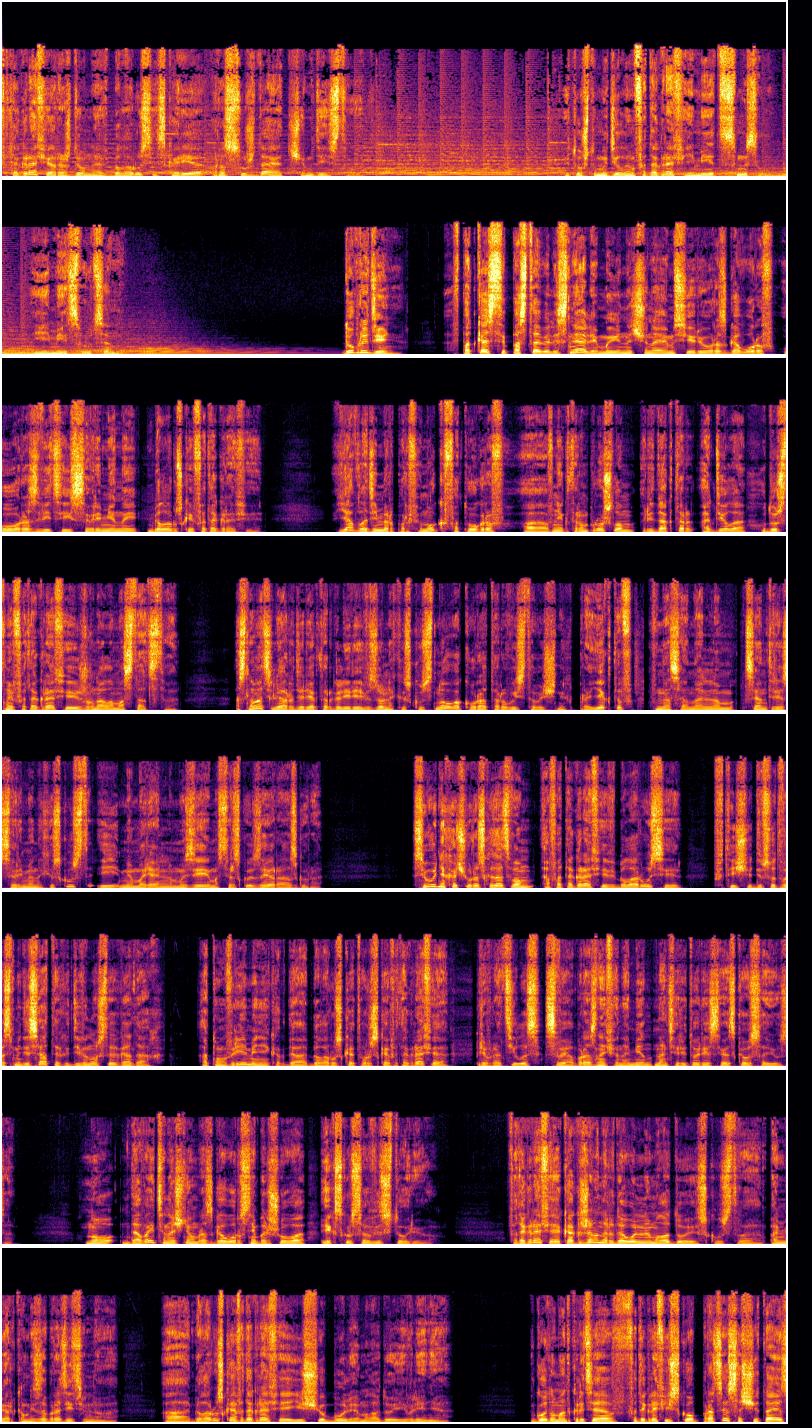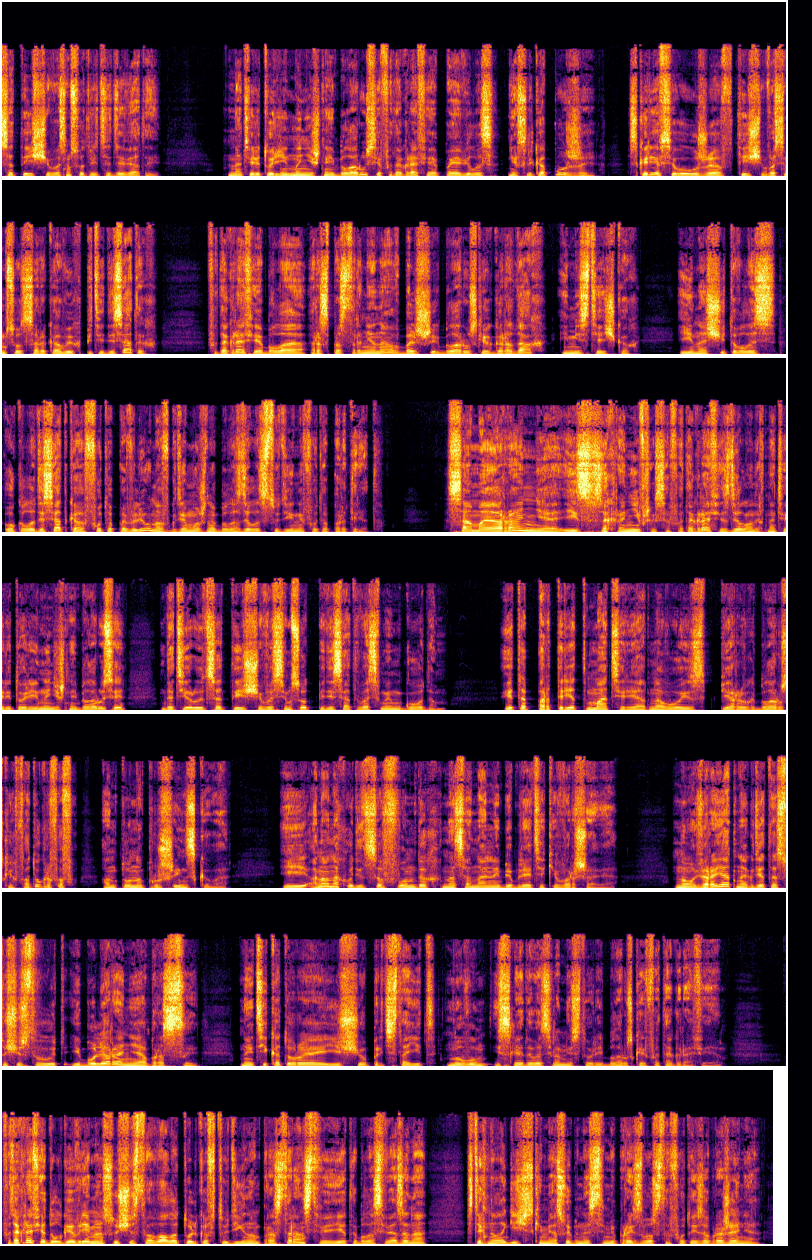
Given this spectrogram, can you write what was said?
Фотография, рожденная в Беларуси, скорее рассуждает, чем действует. И то, что мы делаем фотографии, имеет смысл и имеет свою цену. Добрый день! В подкасте «Поставили-сняли» мы начинаем серию разговоров о развитии современной белорусской фотографии. Я Владимир Парфенок, фотограф, а в некотором прошлом редактор отдела художественной фотографии журнала «Мастатство» основатель и арт-директор галереи визуальных искусств «Нова», куратор выставочных проектов в Национальном центре современных искусств и Мемориальном музее мастерской Заира Асгура. Сегодня хочу рассказать вам о фотографии в Беларуси в 1980-90-х годах, о том времени, когда белорусская творческая фотография превратилась в своеобразный феномен на территории Советского Союза. Но давайте начнем разговор с небольшого экскурса в историю. Фотография как жанр довольно молодое искусство по меркам изобразительного, а белорусская фотография еще более молодое явление. Годом открытия фотографического процесса считается 1839. На территории нынешней Беларуси фотография появилась несколько позже. Скорее всего, уже в 1840-50-х фотография была распространена в больших белорусских городах и местечках – и насчитывалось около десятка фотопавильонов, где можно было сделать студийный фотопортрет. Самая ранняя из сохранившихся фотографий, сделанных на территории нынешней Беларуси, датируется 1858 годом. Это портрет матери одного из первых белорусских фотографов Антона Прушинского, и она находится в фондах Национальной библиотеки в Варшаве. Но, вероятно, где-то существуют и более ранние образцы – найти которое еще предстоит новым исследователям истории белорусской фотографии. Фотография долгое время существовала только в студийном пространстве, и это было связано с технологическими особенностями производства фотоизображения.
